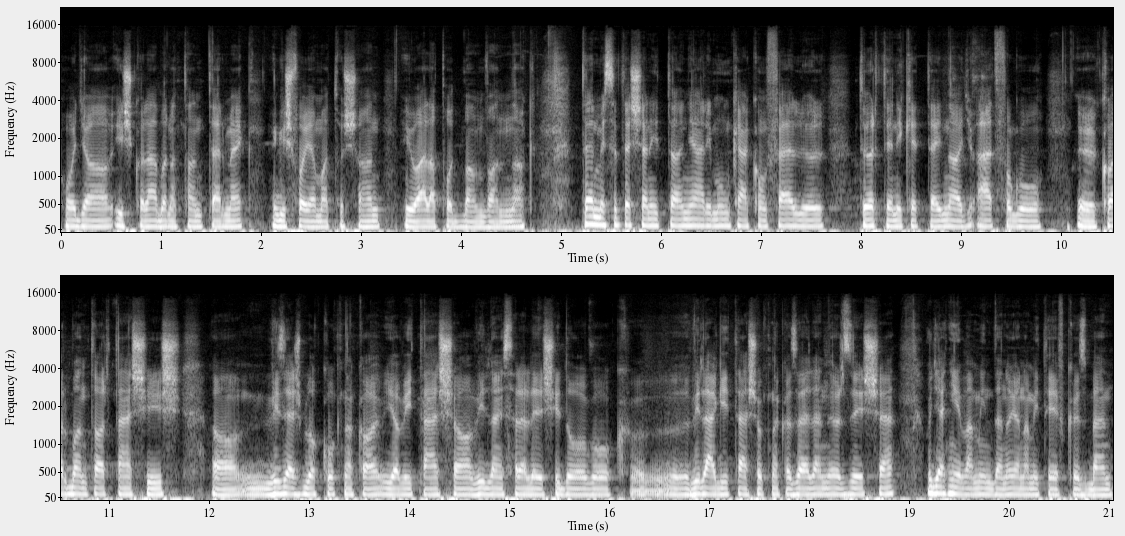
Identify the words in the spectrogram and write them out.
hogy a iskolában a tantermek mégis folyamatosan jó állapotban vannak. Természetesen itt a nyári munkákon felül történik itt egy nagy átfogó karbantartás is, a vizes blokkoknak a javítása, a villanyszerelési dolgok, világításoknak az ellenőrzése. Ugye hát nyilván minden olyan, amit évközben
